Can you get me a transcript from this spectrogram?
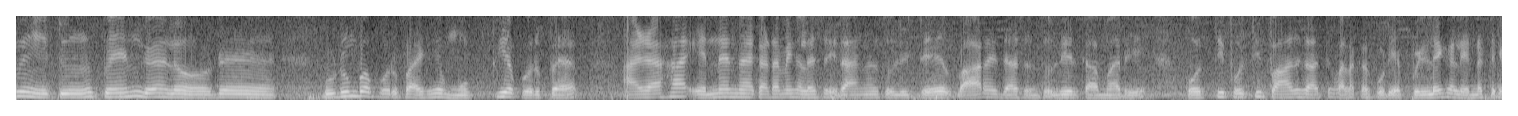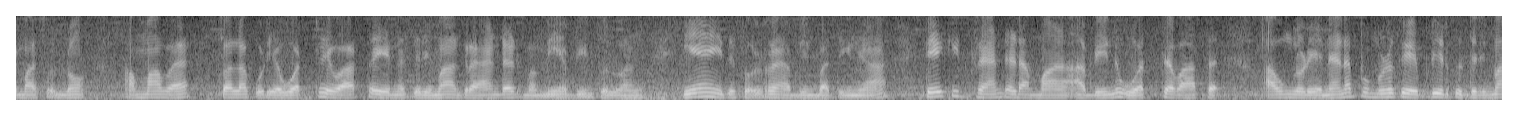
வீட்டு பெண்களோடு. குடும்ப பொறுப்பாகிய முக்கிய பொறுப்பை அழகாக என்னென்ன கடமைகளை செய்கிறாங்கன்னு சொல்லிட்டு பாரதிதாசன் சொல்லியிருக்கா மாதிரி பொத்தி பொத்தி பாதுகாத்து வளர்க்கக்கூடிய பிள்ளைகள் என்ன தெரியுமா சொல்லும்? அம்மாவை சொல்லக்கூடிய ஒற்றை வார்த்தை என்ன தெரியுமா? கிராண்டட் மம்மி அப்படின்னு சொல்லுவாங்க. ஏன் இது சொல்கிறேன் அப்படின்னு பார்த்தீங்கன்னா டேக் இட் கிராண்டட் அம்மா அப்படின்னு ஒத்த வார்த்தை. அவங்களுடைய நினப்பு முழுக்க எப்படி இருக்கும் தெரியுமா?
